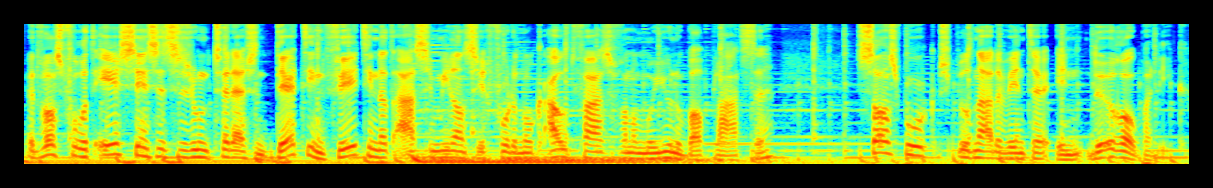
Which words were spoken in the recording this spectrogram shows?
Het was voor het eerst sinds het seizoen 2013-14 dat AC Milan zich voor de knock-outfase van een miljoenenbal plaatste. Salzburg speelt na de winter in de Europa League.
